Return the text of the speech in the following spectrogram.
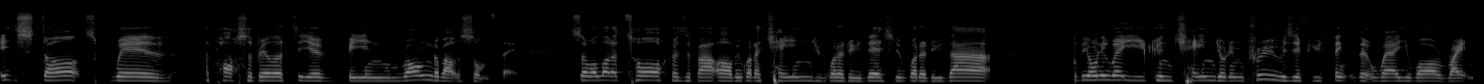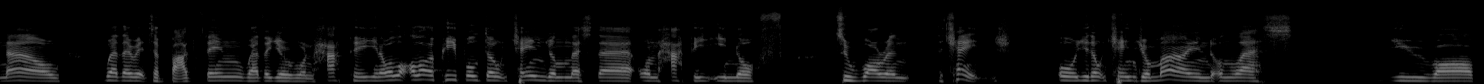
it starts with the possibility of being wrong about something. So a lot of talk is about, oh, we've got to change, we've got to do this, we've got to do that. But the only way you can change or improve is if you think that where you are right now, whether it's a bad thing, whether you're unhappy, you know, a lot, a lot of people don't change unless they're unhappy enough to warrant the change. Or you don't change your mind unless you are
